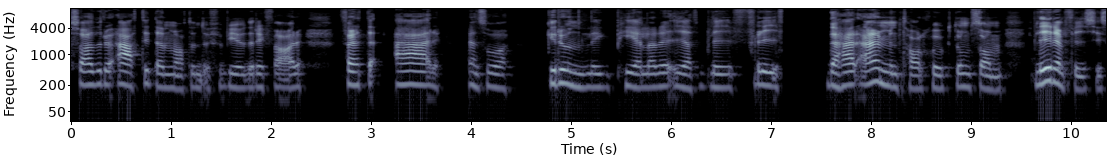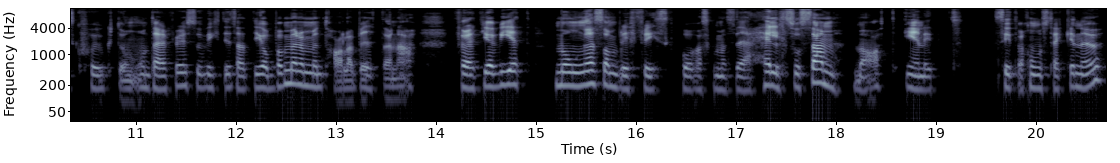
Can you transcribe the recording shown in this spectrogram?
så hade du ätit den maten du förbjuder dig för. För att det är en så grundlig pelare i att bli fri. Det här är en mental sjukdom som blir en fysisk sjukdom och därför är det så viktigt att jobba med de mentala bitarna. För att jag vet många som blir frisk på, vad ska man säga, hälsosam mat enligt situationstecken nu.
